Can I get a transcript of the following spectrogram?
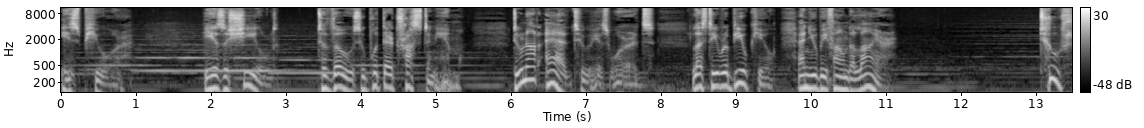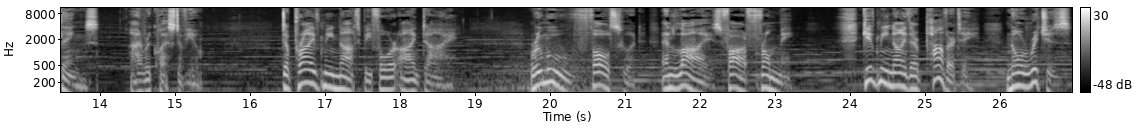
is pure. He is a shield to those who put their trust in him. Do not add to his words, lest he rebuke you and you be found a liar. Two things I request of you. Deprive me not before I die. Remove falsehood and lies far from me. Give me neither poverty nor riches.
